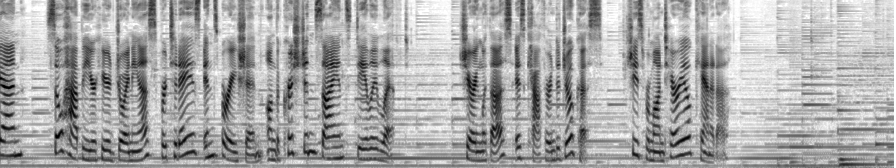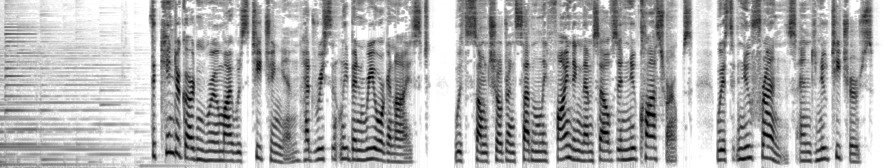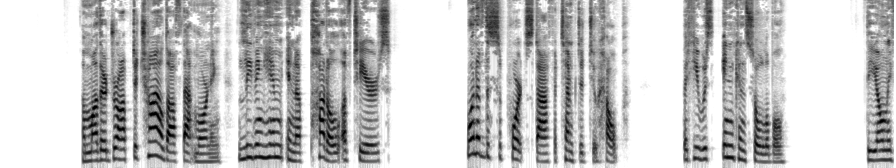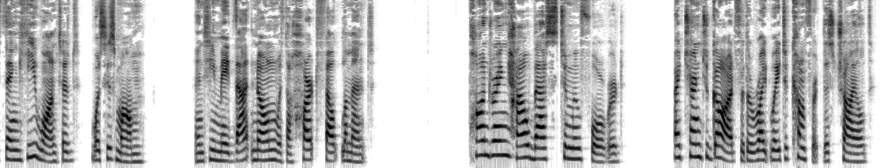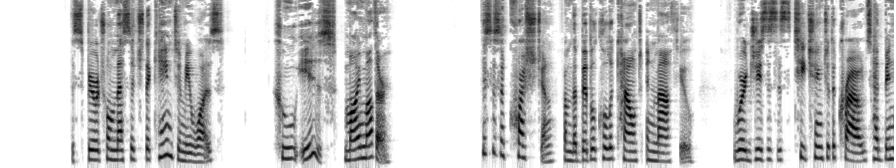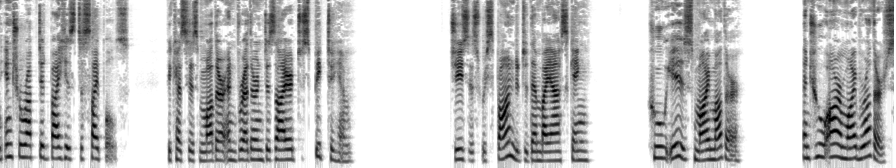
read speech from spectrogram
again. So happy you're here joining us for today's inspiration on the Christian Science Daily Lift. Sharing with us is Catherine de Jocas. She's from Ontario, Canada. The kindergarten room I was teaching in had recently been reorganized, with some children suddenly finding themselves in new classrooms, with new friends and new teachers. A mother dropped a child off that morning, leaving him in a puddle of tears. One of the support staff attempted to help, but he was inconsolable. The only thing he wanted was his mom, and he made that known with a heartfelt lament. Pondering how best to move forward, I turned to God for the right way to comfort this child. The spiritual message that came to me was, who is my mother? This is a question from the biblical account in Matthew, where Jesus' teaching to the crowds had been interrupted by his disciples because his mother and brethren desired to speak to him. Jesus responded to them by asking, Who is my mother? And who are my brothers?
